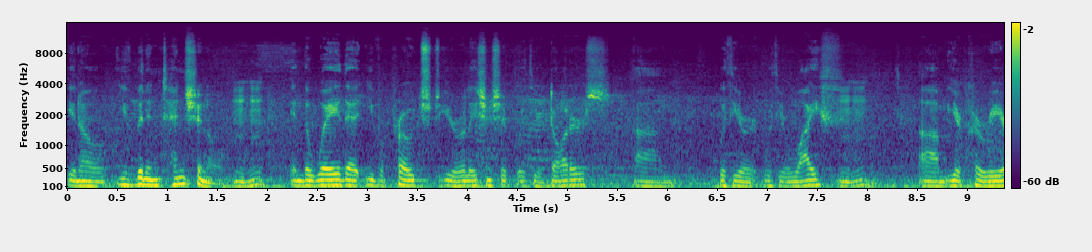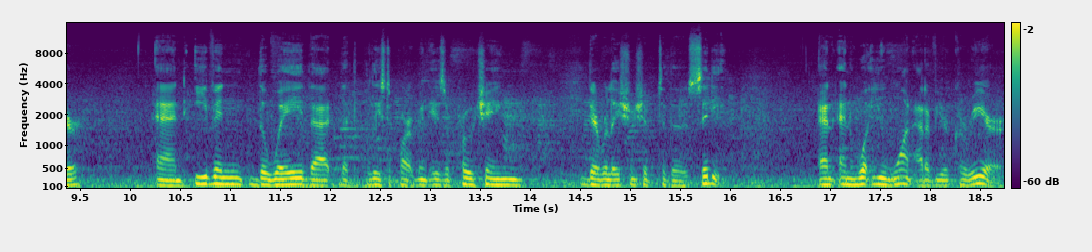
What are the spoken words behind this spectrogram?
You know, you've been intentional mm-hmm. in the way that you've approached your relationship with your daughters, um, with your with your wife, mm-hmm. Um, your career, and even the way that, that the police department is approaching their relationship to the city and and what you want out of your career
